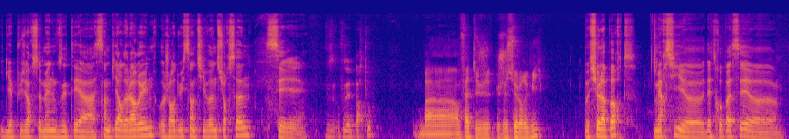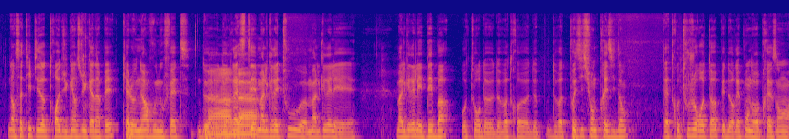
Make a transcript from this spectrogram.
Il y a plusieurs semaines, vous étiez à Saint-Pierre-de-la-Rune. Aujourd'hui, Saint-Yvonne-sur-Saône. C'est... Vous, vous êtes partout? Ben, en fait, je, je suis le rugby. Monsieur Laporte, merci euh, d'être passé euh, dans cet épisode 3 du 15 du canapé. Quel honneur vous nous faites de, Bah, de rester bah. malgré tout, euh, malgré, les, malgré les débats autour de, de votre, de, de votre position de président, d'être toujours au top et de répondre présent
